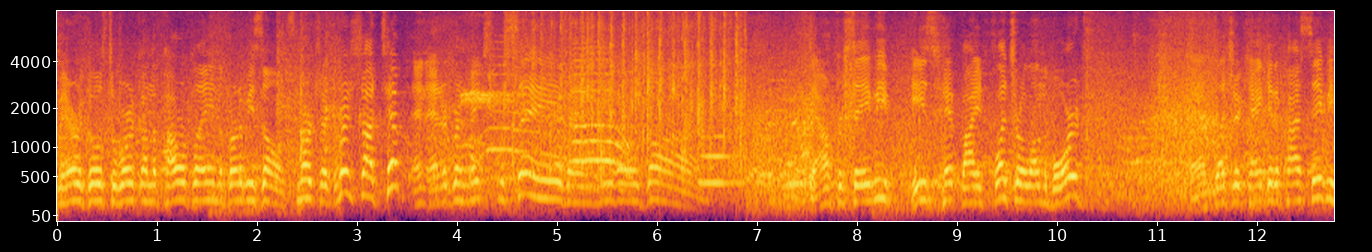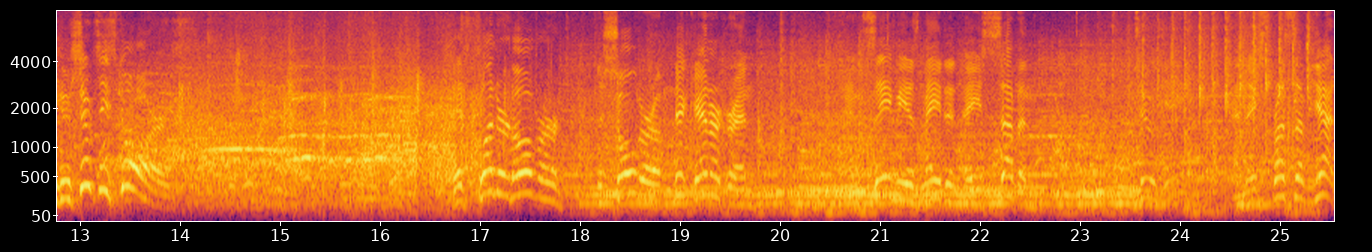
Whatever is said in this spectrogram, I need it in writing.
Mara goes to work on the power play in the Burnaby zone. Smirchuk, wrist shot tipped, and Endergren makes the save, and he holds on. Down for Savy. He's hit by Fletcher along the boards. And Fletcher can't get it past Savy, who shoots, he scores! It's flundered over the shoulder of Nick Endergren. And Xavier has made it a 7-2 game. And the Express have yet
